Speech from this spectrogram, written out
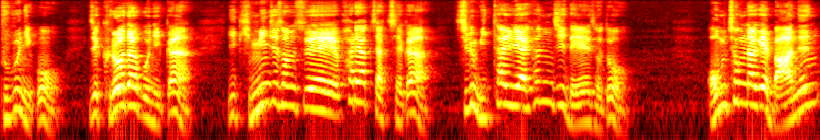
부분이고 이제 그러다 보니까 이 김민재 선수의 활약 자체가 지금 이탈리아 현지 내에서도 엄청나게 많은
